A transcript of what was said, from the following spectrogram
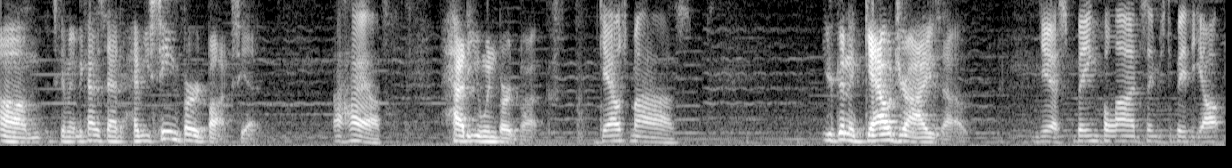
um, it's gonna make me kind of sad. Have you seen Bird Box yet? I have. How do you win Bird Box? Gouge my eyes. You're gonna gouge your eyes out. Yes, being blind seems to be the op-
